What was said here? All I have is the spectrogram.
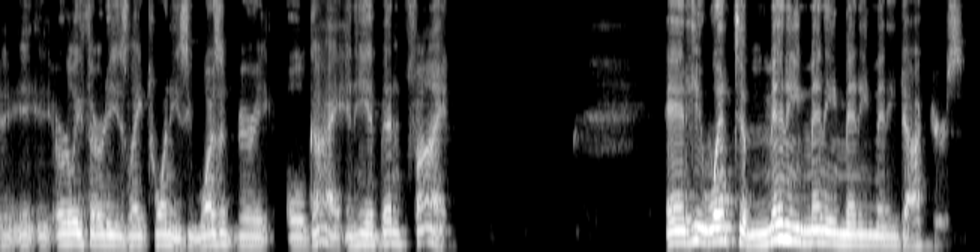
eh, eh, eh, early 30s, late 20s. He wasn't very old guy, and he had been fine. And he went to many, many, many, many doctors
